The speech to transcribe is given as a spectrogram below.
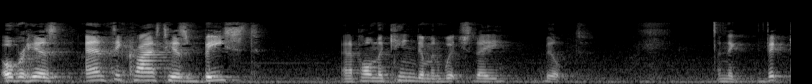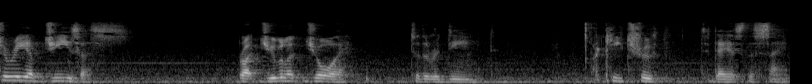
over his antichrist, his beast, and upon the kingdom in which they built. And the victory of Jesus brought jubilant joy to the redeemed. Our key truth today is the same.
